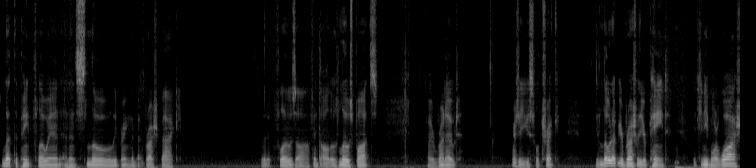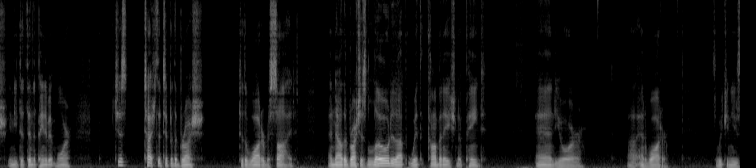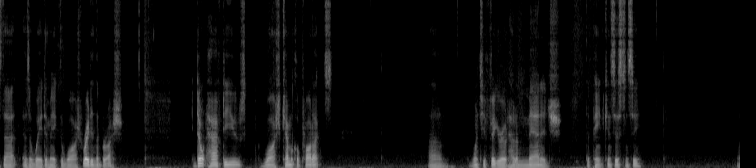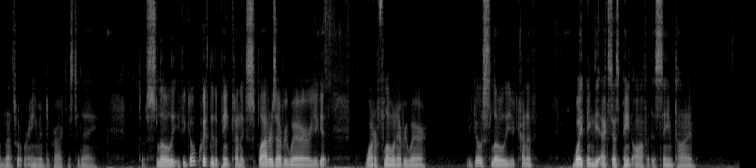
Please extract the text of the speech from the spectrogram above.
let the paint flow in and then slowly bring the brush back so that it flows off into all those low spots. If I run out, there's a useful trick. You load up your brush with your paint, but you need more wash, you need to thin the paint a bit more. Just touch the tip of the brush to the water beside, and now the brush is loaded up with a combination of paint and your uh, and water. So we can use that as a way to make the wash right in the brush. You don't have to use wash chemical products um, once you figure out how to manage the paint consistency. And that's what we're aiming to practice today. So slowly, if you go quickly, the paint kind of splatters everywhere. You get water flowing everywhere. You go slowly, you're kind of wiping the excess paint off at the same time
